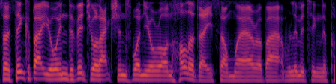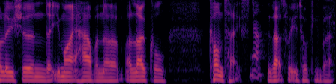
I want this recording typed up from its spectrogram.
So think about your individual actions when you're on holiday somewhere about limiting the pollution that you might have in a, a local context. Yeah. That's what you're talking about.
